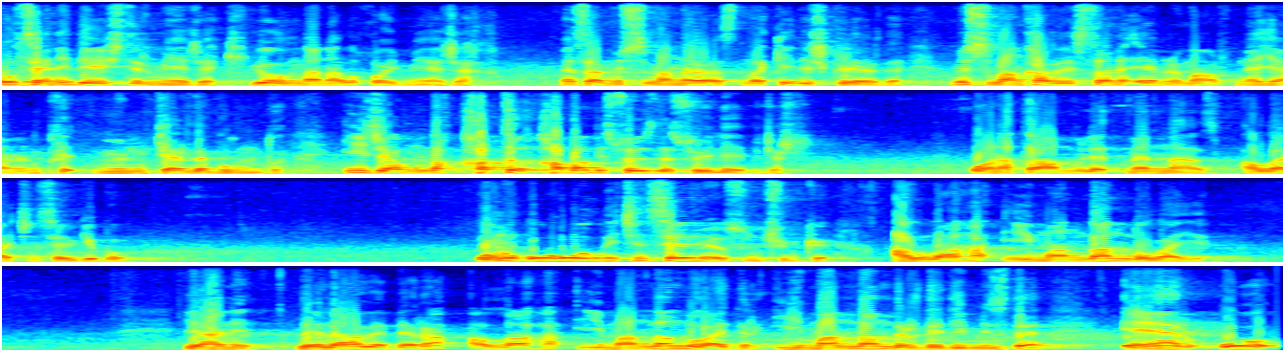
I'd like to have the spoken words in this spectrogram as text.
Bu seni değiştirmeyecek. Yolundan alıkoymayacak. Mesela Müslümanlar arasındaki ilişkilerde. Müslüman kardeş sana emri maruf nehyanın münkerde bulundu. İcabında katı, kaba bir söz de söyleyebilir. Ona tahammül etmen lazım. Allah için sevgi bu. Onu o olduğu için sevmiyorsun çünkü. Allah'a imandan dolayı. Yani vela ve bera Allah'a imandan dolayıdır. İmandandır dediğimizde eğer o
